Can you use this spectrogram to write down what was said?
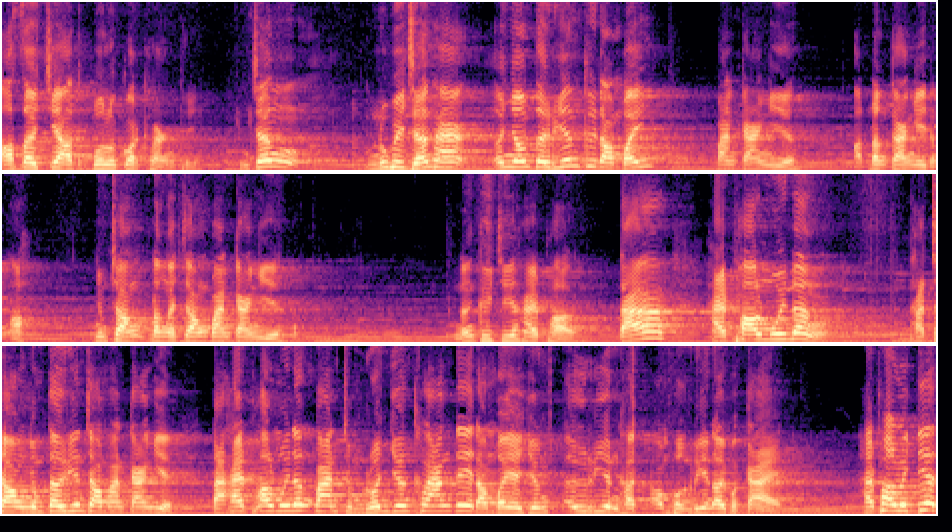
អត់សូវជាអត្តពលគាត់ខ្លាំងទេអញ្ចឹងមនុស្សវាច្រើនថាខ្ញុំទៅរៀនគឺដើម្បីបានការងារអត់ដឹងការងារទាំងអស់ខ្ញុំចង់ដឹងឲ្យចង់បានការងារហ្នឹងគឺជាហេតុផលតើហេតុផលមួយហ្នឹងថាចង់ខ្ញុំទៅរៀនចង់បានការងារតែហេតុផលមួយហ្នឹងបានជំរុញយើងខ្លាំងទេដើម្បីឲ្យយើងទៅរៀនហើយខំប្រឹងរៀនឲ្យបកកែហេតុផលមួយទៀត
